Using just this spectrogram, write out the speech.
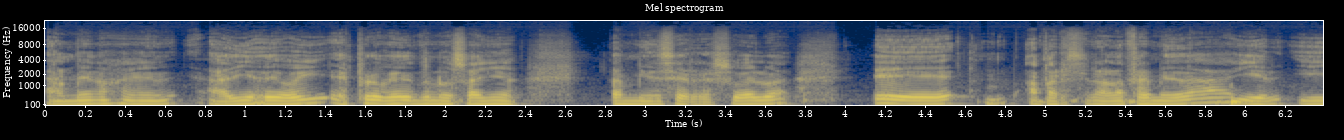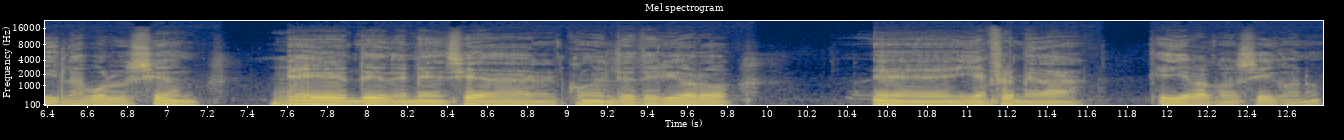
al menos a día de hoy, espero que dentro de unos años también se resuelva, eh, aparecerá la enfermedad y, y la evolución eh, de demencia con el deterioro eh, y enfermedad que lleva consigo. ¿no?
